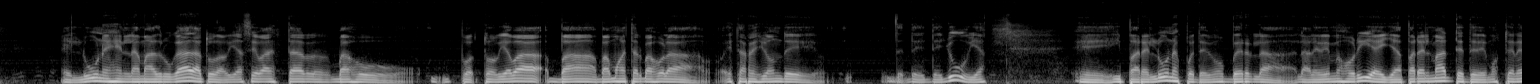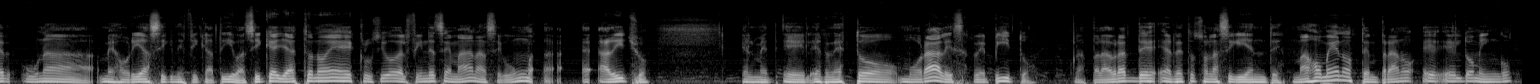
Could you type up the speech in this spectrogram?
el lunes en la madrugada, todavía se va a estar bajo, todavía va, va vamos a estar bajo la, esta región de lluvia. Eh, y para el lunes pues debemos ver la, leve mejoría y ya para el martes debemos tener una mejoría significativa. Así que ya esto no es exclusivo del fin de semana, según ha, dicho el, Ernesto Morales, repito, las palabras de Ernesto son las siguientes, más o menos temprano el, domingo,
